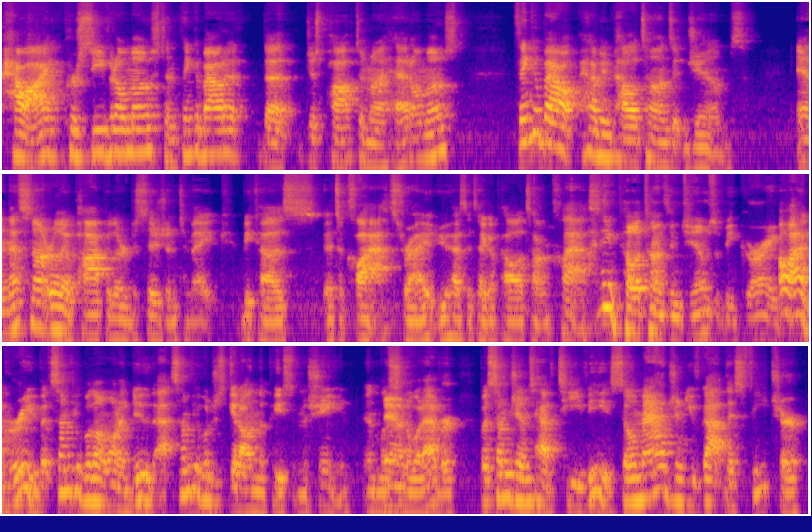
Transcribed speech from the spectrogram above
how I perceive it almost and think about it, that just popped in my head almost. Think about having Pelotons at gyms. And that's not really a popular decision to make because it's a class, right? You have to take a Peloton class. I think Pelotons and gyms would be great. Oh, I agree, but some people don't want to do that. Some people just get on the piece of machine and listen Yeah. to whatever. But some gyms have TVs. So imagine you've got this feature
